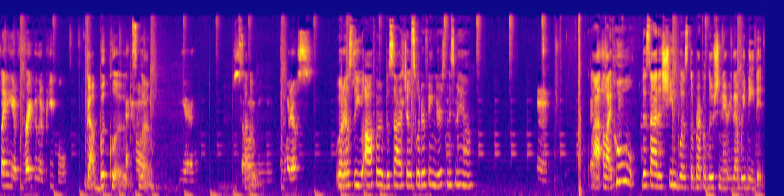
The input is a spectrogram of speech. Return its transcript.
Plenty of regular people. Got book clubs. Yeah. So, So- I mean, what else? what else do you offer besides your Twitter fingers, Miss Ma'am? Like, who decided she was the revolutionary that we needed?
